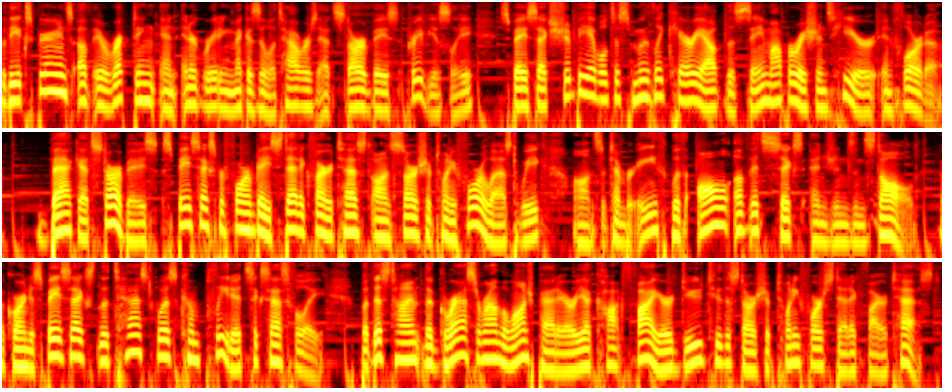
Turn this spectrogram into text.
With the experience of erecting and integrating Mechazilla towers at Starbase previously, SpaceX should be able to smoothly carry out the same operations here in Florida. Back at Starbase, SpaceX performed a static fire test on Starship 24 last week on September 8th with all of its six engines installed. According to SpaceX, the test was completed successfully, but this time the grass around the launch pad area caught fire due to the Starship 24 static fire test.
